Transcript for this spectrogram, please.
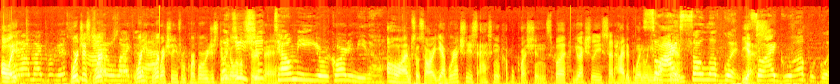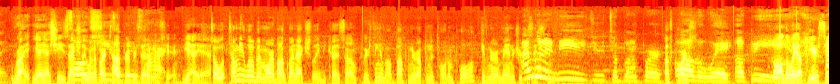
Oh, it- Without my permission. We're just we're, like we're, we're, actually here from corporate. We're just doing but a little you should survey. tell me you're recording me though. oh, I'm so sorry. Yeah, we're actually just asking a couple questions, but you actually said hi to Gwen when you so walked I in. so I so love Gwen. Yes. So I grew up with Gwen. Right. Yeah, yeah. She's actually one of our top representatives here. Yeah, yeah. So tell me a little bit more about Gwen actually, because um, we were thinking about bumping her up in the totem pole, giving her a manager I'm position. gonna need you to bump her Of course. all the way up here. all the way up here. See,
